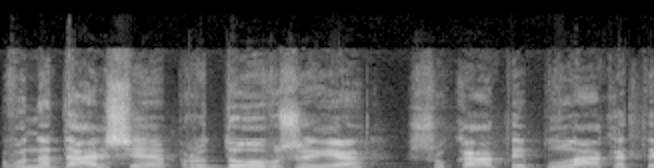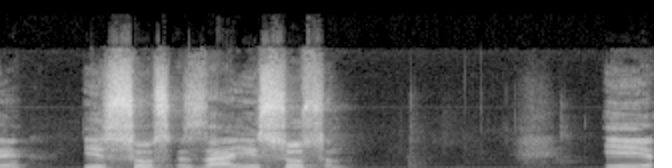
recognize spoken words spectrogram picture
Вона далі продовжує шукати, плакати Ісус, за Ісусом. І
